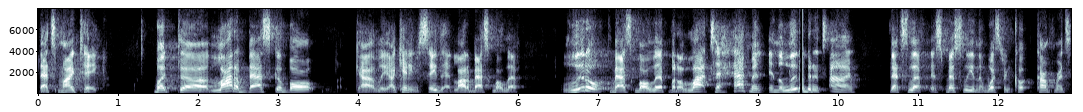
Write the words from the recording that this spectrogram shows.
That's my take. But uh, a lot of basketball, golly, I can't even say that. A lot of basketball left. Little basketball left, but a lot to happen in the little bit of time that's left, especially in the Western Co- Conference.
